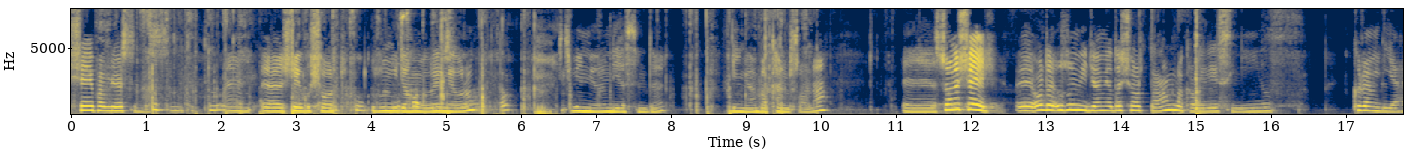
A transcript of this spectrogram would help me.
şey yapabilirsiniz. Eğer şey bu short uzun videomu bilmiyorum. Hiç bilmiyorum diyesinde. Bilmiyorum bakarım sonra. Ee, sonra şey e, orada uzun videom ya da short'tan bakabilirsiniz. Kremilye.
